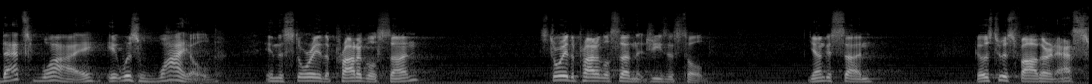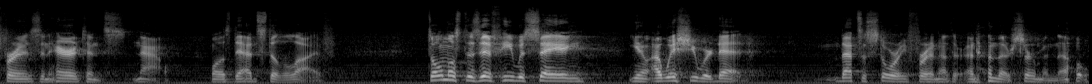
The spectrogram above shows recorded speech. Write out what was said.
That's why it was wild in the story of the prodigal son. Story of the prodigal son that Jesus told. Youngest son goes to his father and asks for his inheritance now while his dad's still alive. It's almost as if he was saying, you know, I wish you were dead. That's a story for another another sermon though.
